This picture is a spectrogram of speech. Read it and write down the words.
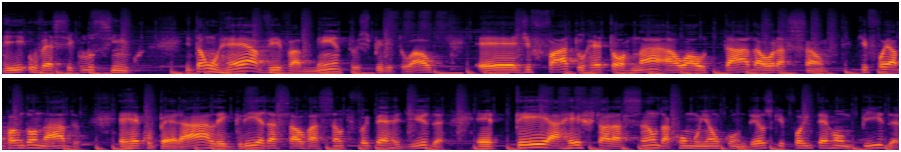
e o versículo 5. Então, o reavivamento espiritual é de fato retornar ao altar da oração que foi abandonado, é recuperar a alegria da salvação que foi perdida, é ter a restauração da comunhão com Deus que foi interrompida,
